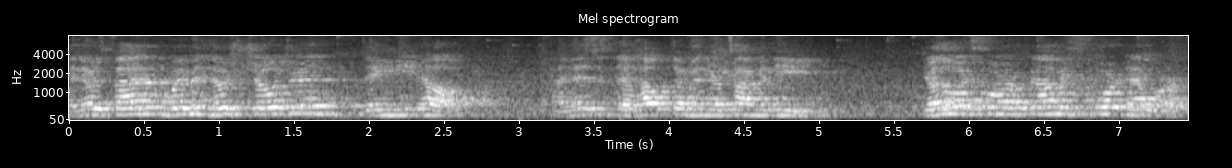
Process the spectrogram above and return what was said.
And those battered women, those children, they need help. And this is to help them in their time of need. The other one is for our Family Support Network.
